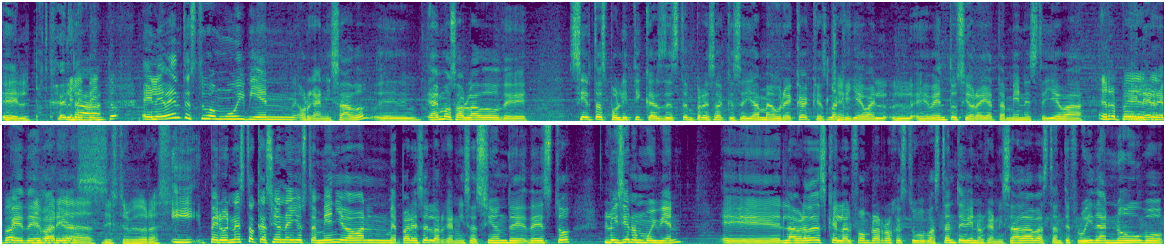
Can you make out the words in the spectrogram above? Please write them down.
el podcast- ¿El la- evento? el evento estuvo muy bien organizado. Eh, hemos hablado de ciertas políticas de esta empresa que se llama Eureka, que es la Sí. que lleva el, el eventos y ahora ya también este lleva RP el RP de, de varias, varias distribuidoras. y, pero en esta ocasión ellos también llevaban, me parece, la organización de, de esto. Lo hicieron muy bien. Eh, la verdad es que la alfombra roja estuvo bastante bien organizada, bastante fluida, no hubo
